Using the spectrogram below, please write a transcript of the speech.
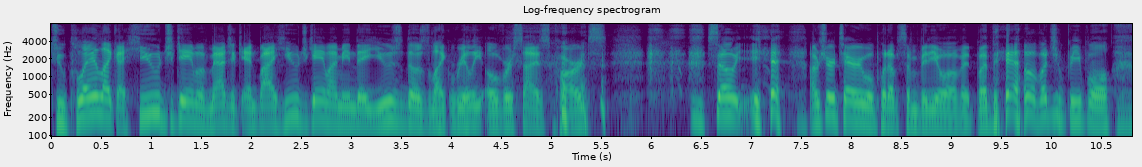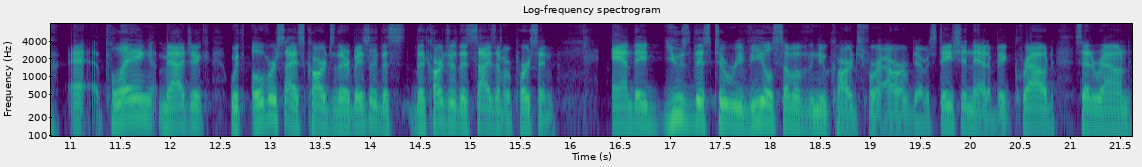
to play like a huge game of magic. And by huge game, I mean they used those like really oversized cards. so yeah, I'm sure Terry will put up some video of it, but they have a bunch of people uh, playing magic with oversized cards that are basically the, the cards are the size of a person and they used this to reveal some of the new cards for Hour of Devastation. They had a big crowd set around.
